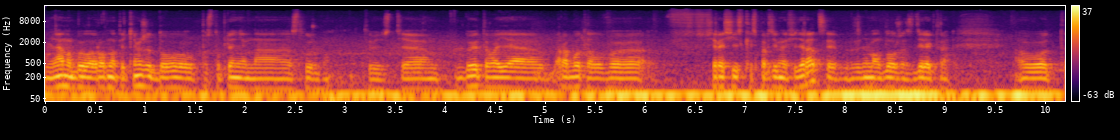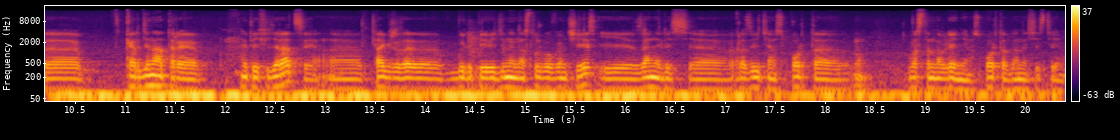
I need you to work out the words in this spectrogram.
у меня оно было ровно таким же до поступления на службу. То есть э, до этого я работал в Всероссийской спортивной федерации, занимал должность директора. Вот, координаторы этой федерации э, также э, были переведены на службу в МЧС и занялись э, развитием спорта, ну, восстановлением спорта в данной системе.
